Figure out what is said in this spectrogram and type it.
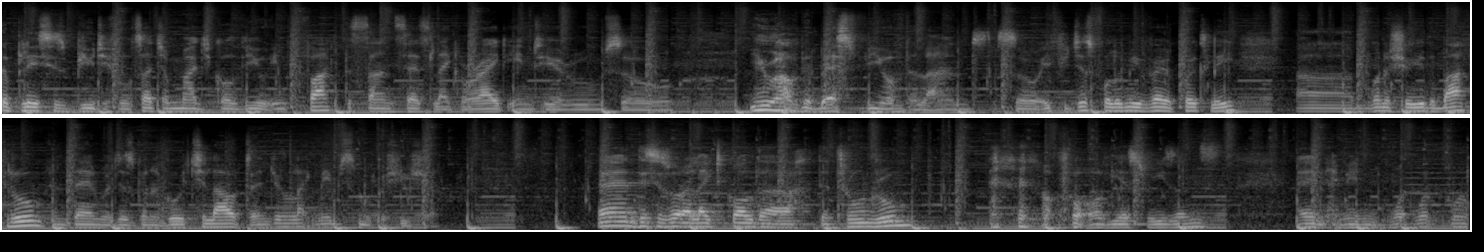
the place is beautiful. Such a magical view. In fact, the sun sets like right into your room, so you have the best view of the land. So if you just follow me very quickly, uh, I'm gonna show you the bathroom, and then we're just gonna go chill out and you know like maybe smoke a shisha. And this is what I like to call the, the throne room for obvious reasons. And I mean, what, what more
